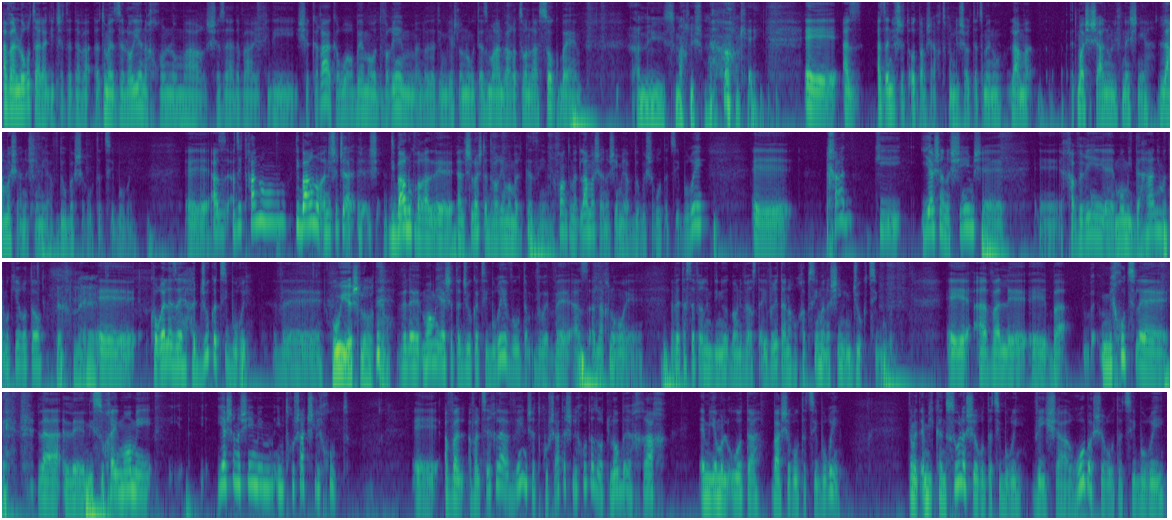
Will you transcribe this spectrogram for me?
אבל אני לא רוצה להגיד שזה דבר, זאת אומרת, זה לא יהיה נכון לומר שזה הדבר היחידי שקרה, קרו הרבה מאוד דברים, אני לא יודעת אם יש לנו את הזמן והרצון לעסוק בהם. אני אשמח לשמוע. אוקיי. אה, אז, אז אני חושבת עוד פעם שאנחנו צריכים לשאול את עצמנו, למה, את מה ששאלנו לפני שנייה, למה שאנשים יעבדו בשירות הציבורי? אה, אז, אז התחלנו, דיברנו, אני חושבת שדיברנו כבר על, אה, על שלושת הדברים המרכזיים, נכון? זאת אומרת, למה שאנשים יעבדו בשירות הציבורי? אה, אחד, כי יש אנשים ש... חברי מומי דהן, אם אתה מכיר אותו, בהחלט. קורא לזה הג'וק הציבורי. ו... הוא יש לו אותו. ולמומי יש את הג'וק הציבורי, והוא... ואז אנחנו, בבית הספר למדיניות באוניברסיטה העברית, אנחנו מחפשים אנשים עם ג'וק ציבורי. אבל אה, אה, מחוץ לניסוחי מומי, יש אנשים עם, עם תחושת שליחות. אבל, אבל צריך להבין שתחושת השליחות הזאת לא בהכרח הם ימלאו אותה בשירות הציבורי. זאת אומרת, הם ייכנסו לשירות הציבורי ויישארו בשירות הציבורי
